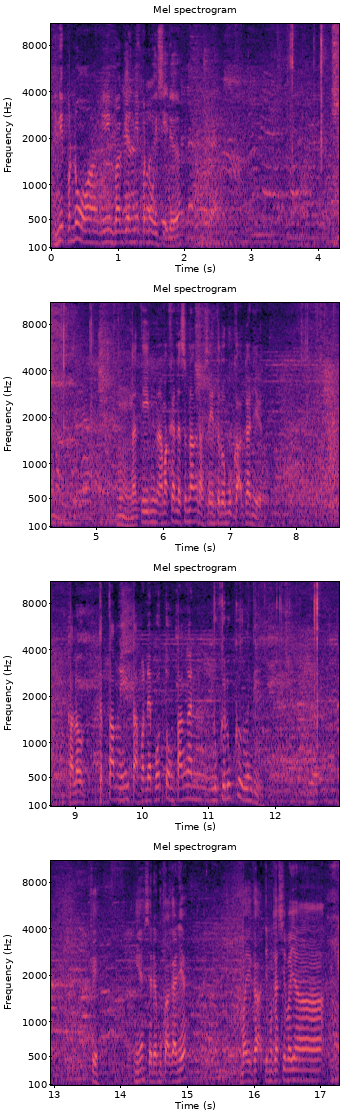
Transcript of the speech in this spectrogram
Ini penuh ah, ini bahagian ni penuh isi dia. Hmm, nanti ni nak makan dah senang dah. Saya terus bukakan je. Kalau ketam ni tak pandai potong tangan luka-luka nanti. Okey. Ni ya, saya dah bukakan ya. Baik kak, terima kasih banyak. Terima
